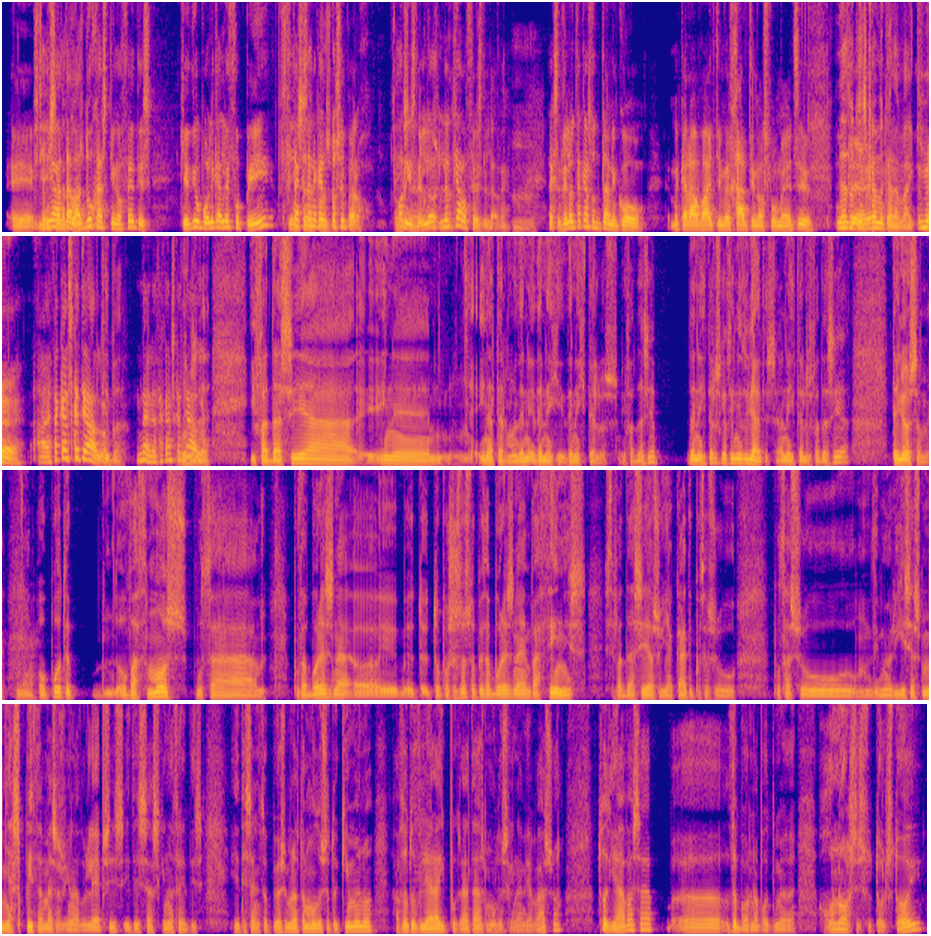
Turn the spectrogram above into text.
ε, μια ταλαντούχα σκηνοθέτης και δύο πολύ καλοί ηθοποιοί φτιάξανε κάτι τόσο υπέροχο. Ορίστε, λέω, λέω τι άλλο θες δηλαδή. Mm. Εντάξει, δεν λέω ότι θα κάνεις τον Τιτανικό με καραβάκι, με χάρτινο, ας πούμε έτσι. Δεν θα το κάνεις καν με καραβάκι. Ναι, θα κάνεις κάτι άλλο. Τίποτα. Ναι, ναι, θα κάνεις κάτι άλλο. Η φαντασία είναι, είναι ατέρμονη, δεν, δεν έχει, δεν έχει τέλος. Η φαντασία δεν έχει τέλος και αυτή είναι η δουλειά της. Αν έχει τέλος η φαντασία, τελειώσαμε. Ναι. Οπότε ο βαθμός που θα, που θα μπορέσεις να το ποσοστό στο οποίο θα μπορέσεις να εμβαθύνεις στη φαντασία σου για κάτι που θα σου, που θα σου δημιουργήσει ας πούμε, μια σπίθα μέσα σου για να δουλέψεις είτε σαν σκηνοθέτης είτε σαν ηθοποιός εμένα όταν μου έδωσε το κείμενο αυτό το βιβλιαράκι που κρατάς μου έδωσε για να διαβάσω το διάβασα ε, δεν μπορώ να πω ότι είμαι γνώστης του Τολστόη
